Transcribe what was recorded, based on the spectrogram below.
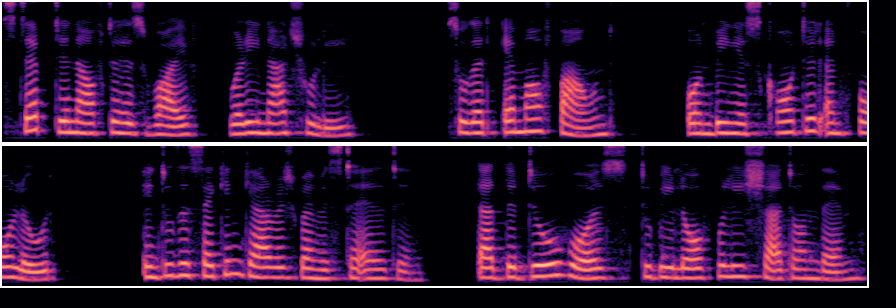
Stepped in after his wife very naturally, so that Emma found, on being escorted and followed into the second carriage by Mr. Elton, that the door was to be lawfully shut on them,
